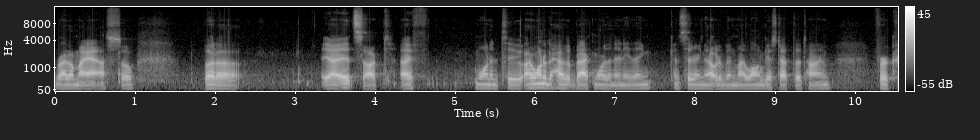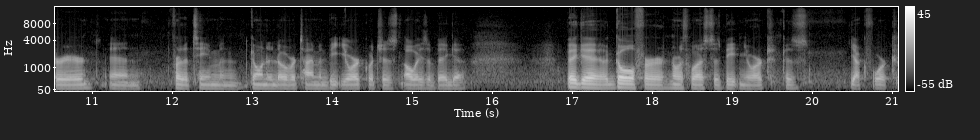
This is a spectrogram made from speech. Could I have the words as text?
right on my ass. So, but uh, yeah, it sucked. I wanted to, I wanted to have it back more than anything, considering that would have been my longest at the time for a career and for the team and going into overtime and beat York, which is always a big, uh, big uh, goal for Northwest is beating York because Yuck Fork.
